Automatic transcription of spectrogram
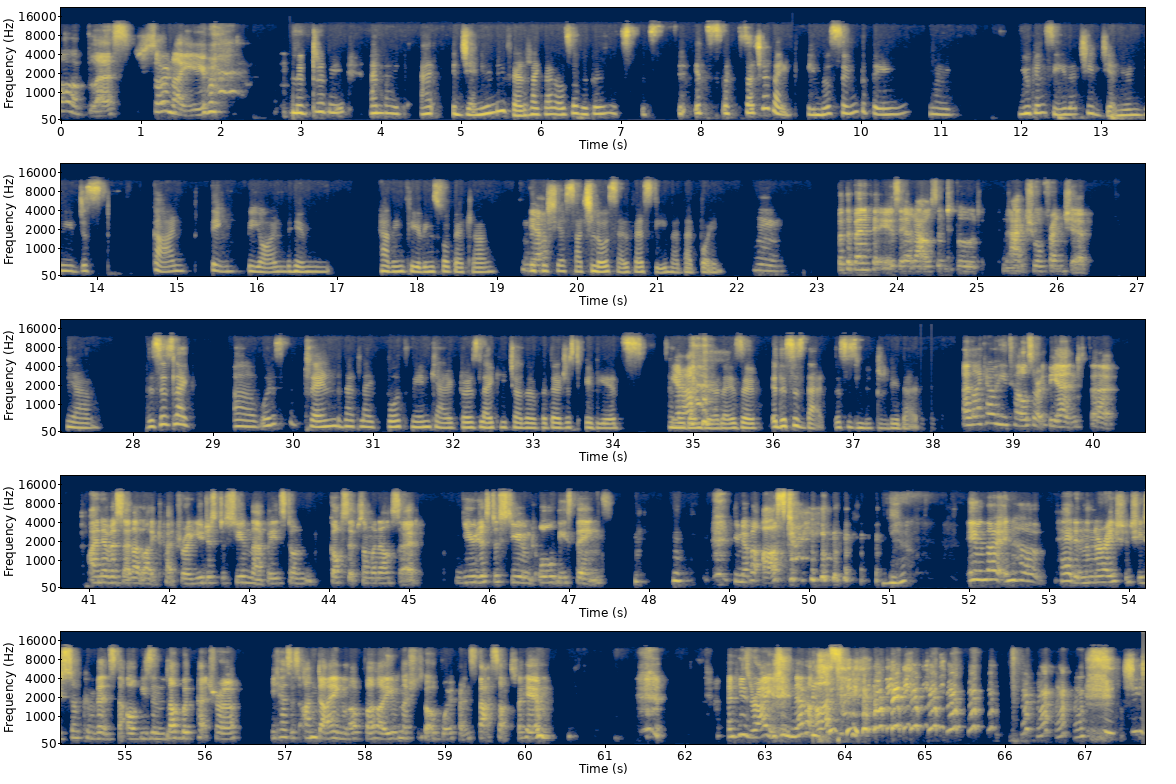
oh, bless. She's so naive. Literally, and like I it genuinely felt like that also because it's it's it's like such a like innocent thing. Like you can see that she genuinely just can't think beyond him having feelings for Petra yeah. because she has such low self-esteem at that point. Hmm. But the benefit is it allows them to build an actual friendship. Yeah. This is like uh what is the trend that like both main characters like each other, but they're just idiots and Yeah. they don't realize it. This is that. This is literally that. I like how he tells her at the end that I never said I liked Petra. You just assumed that based on gossip someone else said. You just assumed all these things. you never asked me. Yeah. Even though in her head, in the narration, she's so convinced that, oh, he's in love with Petra. He has this undying love for her, even though she's got a boyfriend. So that sucks for him. and he's right. She's never asked him. she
